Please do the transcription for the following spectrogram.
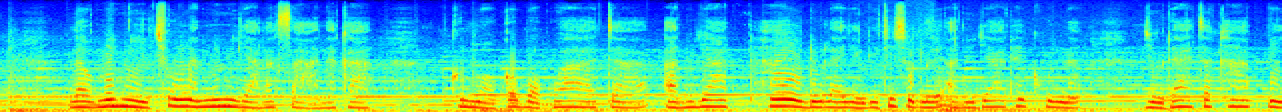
4 เราไม่มีช่วงนั้นไม่มียารักษานะคะ คุณหมอก็บอกว่าจะอนุญาตให้ดูแลอย่างดีที่สุดเลยอนุญาตให้คุณนะอยู่ได้สักห้าปี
